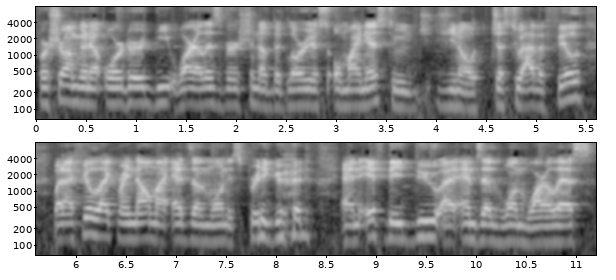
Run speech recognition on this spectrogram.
For sure, I'm gonna order the wireless version of the Glorious O- minus to, you know, just to have a feel. But I feel like right now my MZ1 is pretty good. And if they do a MZ1 wireless,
